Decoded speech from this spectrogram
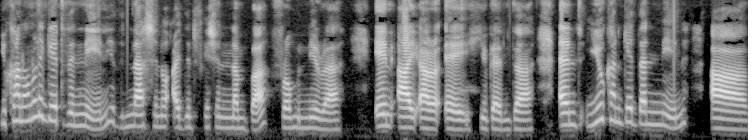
you can only get the NIN, the National Identification Number, from NIRA, N-I-R-A, Uganda. And you can get the NIN uh,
